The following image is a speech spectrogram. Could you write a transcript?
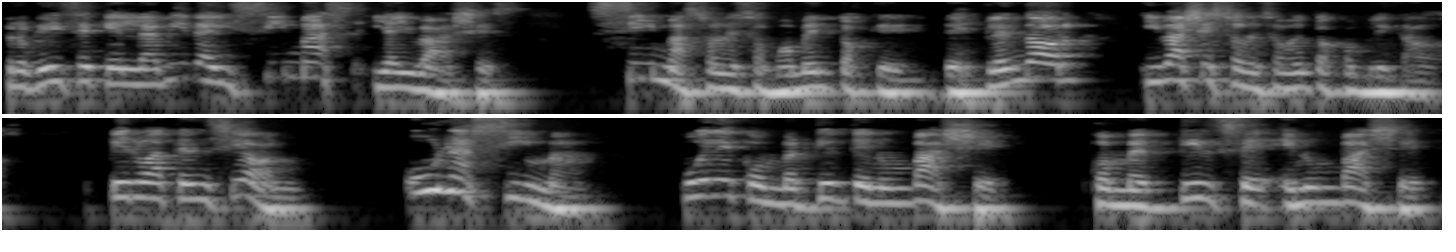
pero que dice que en la vida hay cimas y hay valles. Cimas son esos momentos que, de esplendor y valles son esos momentos complicados. Pero atención, una cima puede convertirte en un valle, convertirse en un valle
